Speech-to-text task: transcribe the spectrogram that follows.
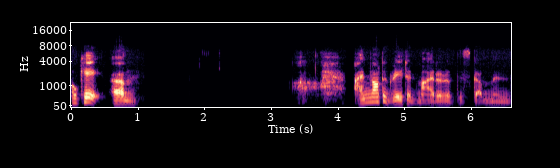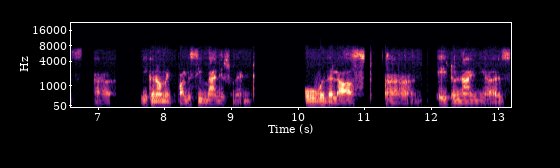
Okay um, i'm not a great admirer of this government's uh, economic policy management over the last uh, eight or nine years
